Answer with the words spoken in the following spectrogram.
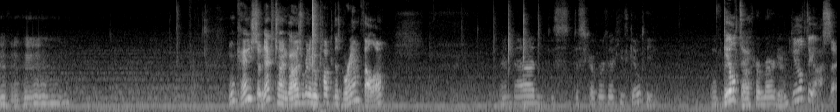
Mm-hmm. Okay, so next time, guys, we're going to go talk to this Graham fellow. And uh, dis- discovers that he's guilty. Of her, Guilty. of her murder. Guilty, I say.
